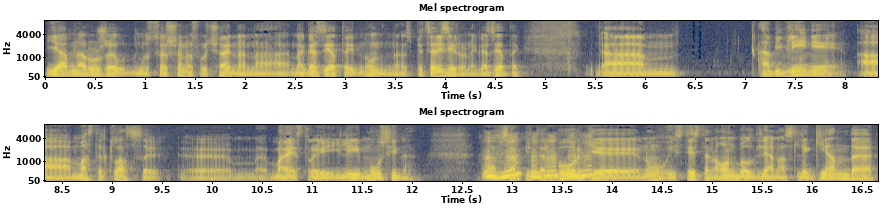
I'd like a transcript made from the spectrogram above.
я обнаружил ну, совершенно случайно на, на газеты, ну, на специализированной газеты, э, объявление о мастер-классе э, маэстро Ильи Мусина uh-huh, в Санкт-Петербурге. Uh-huh, uh-huh. Ну, естественно, он был для нас легенда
